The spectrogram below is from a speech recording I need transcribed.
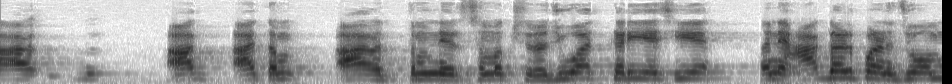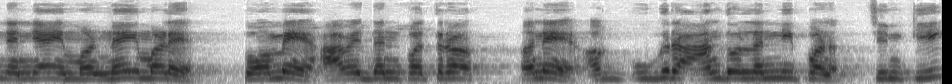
આ આ આ તમ, આ તમને સમક્ષ રજૂઆત કરીએ છીએ. અને આગળ પણ જો અમને ન્યાય નહીં મળે, તો અમે આવેદનપત્ર અને ઉગ્ર આંદોલનની પણ ચીમકી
